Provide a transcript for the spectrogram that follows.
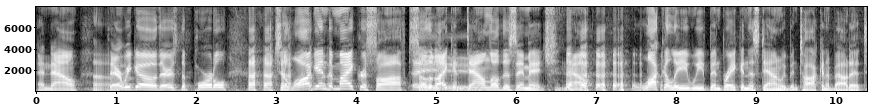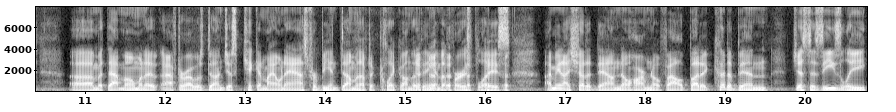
And now there we go. There's the portal to log into Microsoft so that I can download this image. Now, luckily, we've been breaking this down. We've been talking about it. Um, at that moment, uh, after I was done just kicking my own ass for being dumb enough to click on the thing in the first place, I mean, I shut it down, no harm, no foul. But it could have been just as easily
